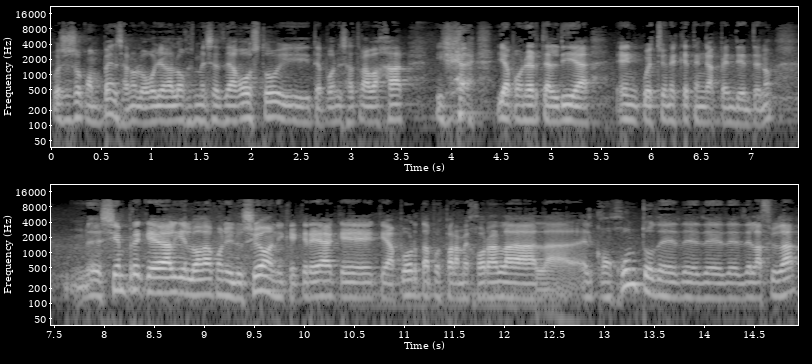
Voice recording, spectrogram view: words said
pues eso compensa, ¿no? Luego llegan los meses de agosto y te pones a trabajar y a, ponerte al día en cuestiones que tengas ¿no? Eh, siempre que alguien lo haga con ilusión y que crea que, aporta pues para mejorar el conjunto de, la ciudad,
